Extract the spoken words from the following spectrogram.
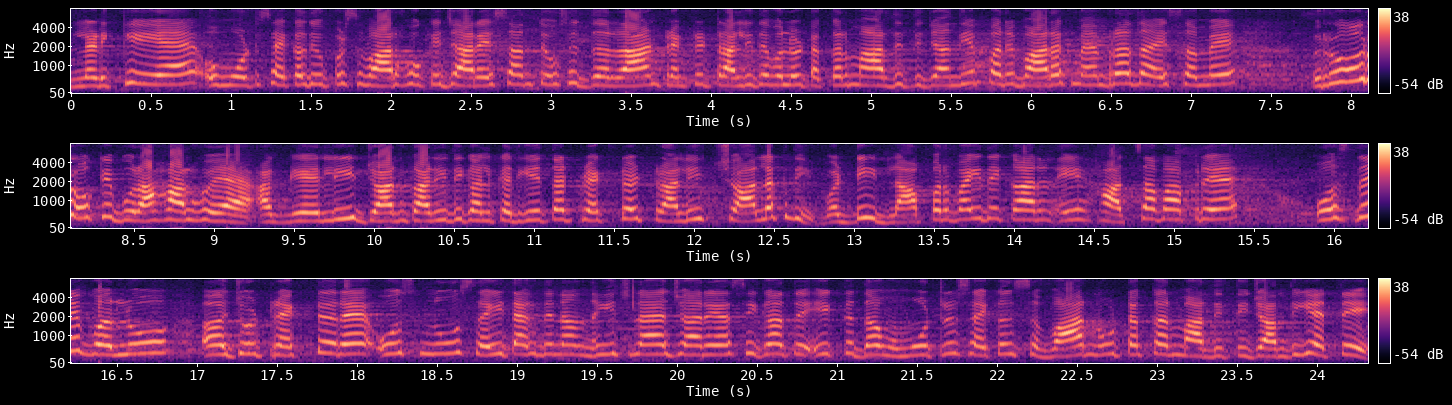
ਲੜਕੇ ਹੈ, ਉਹ ਮੋਟਰਸਾਈਕਲ ਦੇ ਉੱਪਰ ਸਵਾਰ ਹੋ ਕੇ ਜਾ ਰਹੇ ਸਨ ਤੇ ਉਸੇ ਦੌਰਾਨ ਟਰੈਕਟਰ ਟਰਾਲੀ ਦੇ ਵੱਲੋਂ ਟੱਕਰ ਮਾਰ ਦਿੱਤੀ ਜਾਂਦੀ ਹੈ। ਪਰਿਵਾਰਕ ਮੈਂਬਰਾਂ ਦਾ ਇਸ ਸਮੇਂ ਰੋ ਰੋ ਕੇ ਬੁਰਾ ਹਾਲ ਹੋਇਆ ਹੈ। ਅਗੇਲੀ ਜਾਣਕਾਰੀ ਦੀ ਗੱਲ ਕਰੀਏ ਤਾਂ ਟਰੈਕਟਰ ਟਰਾਲੀ ਚਾਲਕ ਦੀ ਵੱਡੀ ਲਾਪਰਵਾਹੀ ਦੇ ਕਾਰਨ ਇਹ ਹਾਦਸਾ ਵਾਪਰਿਆ ਹੈ। ਉਸ ਦੇ ਵੱਲੋਂ ਜੋ ਟਰੈਕਟਰ ਹੈ, ਉਸ ਨੂੰ ਸਹੀ ਢੰਗ ਦੇ ਨਾਲ ਨਹੀਂ ਚਲਾਇਆ ਜਾ ਰਿਹਾ ਸੀਗਾ ਤੇ ਇੱਕਦਮ ਮੋਟਰਸਾਈਕਲ ਸਵਾਰ ਨੂੰ ਟੱਕਰ ਮਾਰ ਦਿੱਤੀ ਜਾਂਦੀ ਹੈ ਤੇ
